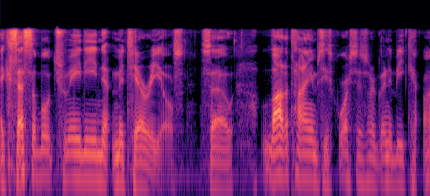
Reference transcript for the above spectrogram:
accessible training materials. So a lot of times these courses are going to be uh,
